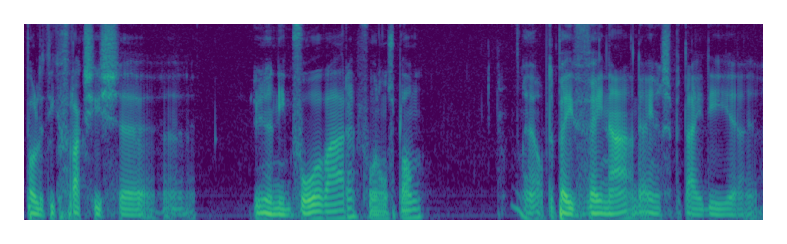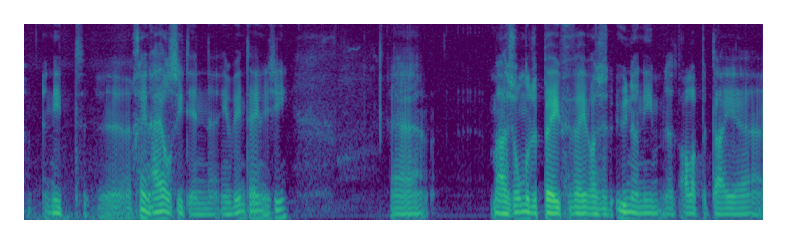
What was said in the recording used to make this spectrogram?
politieke fracties uh, uh, unaniem voor waren voor ons plan. Uh, op de PVV na, de enige partij die niet, geen heil ziet in, in windenergie. maar zonder de PVV was het unaniem dat alle partijen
